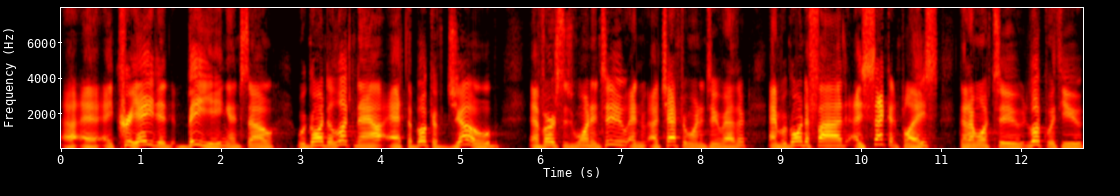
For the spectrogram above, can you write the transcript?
uh, a created being. And so we're going to look now at the book of Job, uh, verses 1 and 2, and uh, chapter 1 and 2, rather. And we're going to find a second place that I want to look with you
